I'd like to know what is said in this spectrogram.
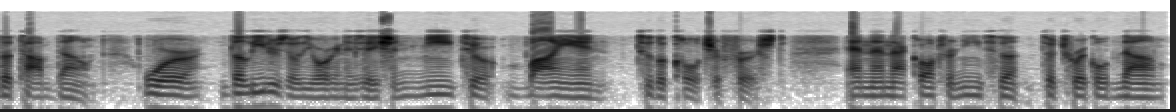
the top down, where the leaders of the organization need to buy in to the culture first, and then that culture needs to, to trickle down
